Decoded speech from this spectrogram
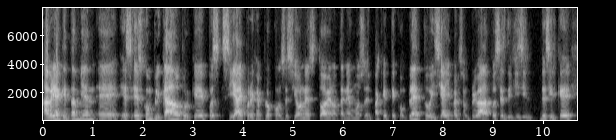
Habría que también, eh, es, es, complicado porque pues si hay, por ejemplo, concesiones, todavía no tenemos el paquete completo y si hay inversión privada, pues es difícil decir que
